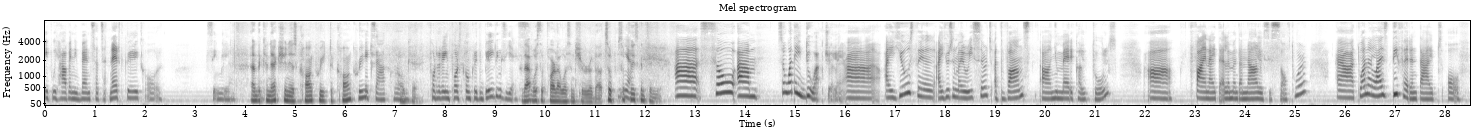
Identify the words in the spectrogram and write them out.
if we have an event such as an earthquake or similar. And the connection is concrete to concrete? Exactly. Okay. For the reinforced concrete buildings, yes. That was the part I wasn't sure about. So, so yeah. please continue. Uh, so, um, So what I do actually, uh, I use the I use in my research advanced uh, numerical tools, uh, finite element analysis software, uh, to analyze different types of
